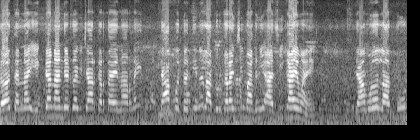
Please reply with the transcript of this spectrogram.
तर त्यांना एकट्या नांदेडचा विचार करता येणार नाही. त्या पद्धतीनं लातूरकरांची मागणी आजही कायम आहे. त्यामुळं लातूर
